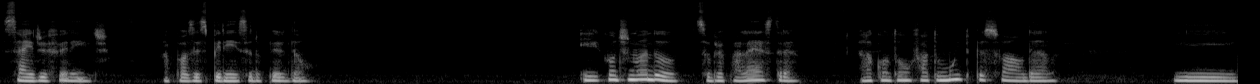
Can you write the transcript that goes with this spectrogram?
sai diferente após a experiência do perdão. E continuando sobre a palestra, ela contou um fato muito pessoal dela e,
